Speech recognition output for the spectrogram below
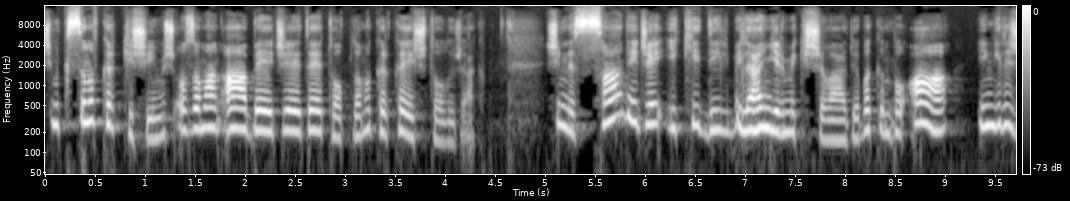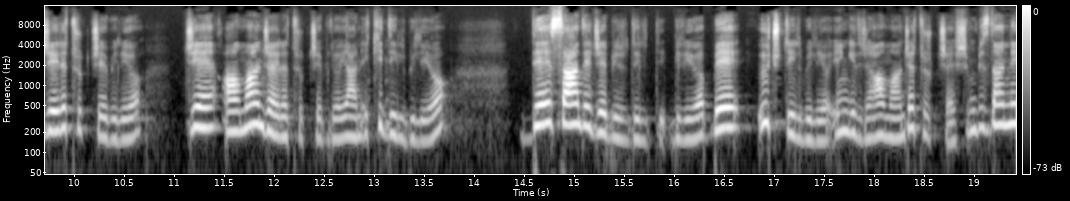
Şimdi sınıf 40 kişiymiş. O zaman A, B, C, D toplamı 40'a eşit olacak. Şimdi sadece iki dil bilen 20 kişi var diyor. Bakın bu A İngilizce ile Türkçe biliyor. C Almanca ile Türkçe biliyor. Yani iki dil biliyor. D sadece bir dil biliyor. B üç dil biliyor. İngilizce, Almanca, Türkçe. Şimdi bizden ne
